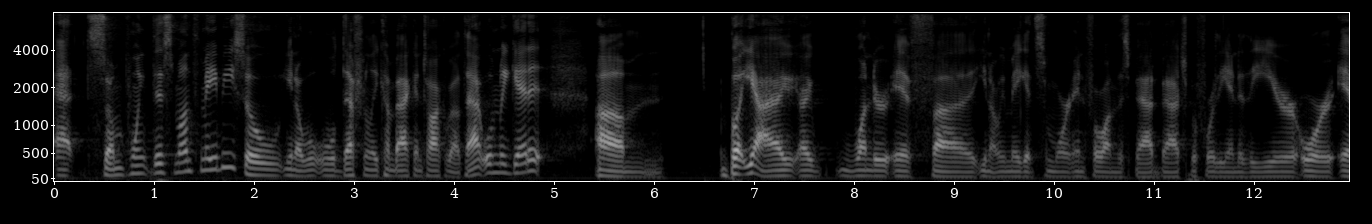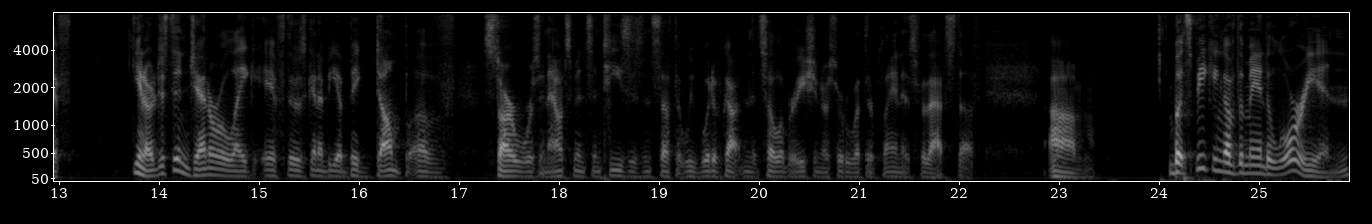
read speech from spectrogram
at some point this month, maybe. So you know, we'll, we'll definitely come back and talk about that when we get it. Um, but yeah, I, I wonder if uh, you know we may get some more info on this Bad Batch before the end of the year, or if you know, just in general, like if there's going to be a big dump of Star Wars announcements and teases and stuff that we would have gotten at Celebration, or sort of what their plan is for that stuff. Um, but speaking of the Mandalorian,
